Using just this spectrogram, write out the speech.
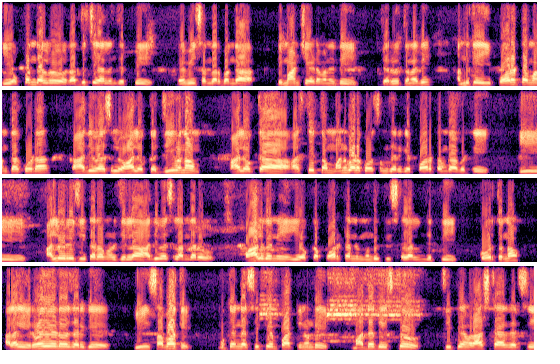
ఈ ఒప్పందాలు రద్దు చేయాలని చెప్పి మేము ఈ సందర్భంగా డిమాండ్ చేయడం అనేది జరుగుతున్నది. అందుకే ఈ పోరాటం అంతా కూడా ఆదివాసులు వాళ్ళ యొక్క జీవనం వాళ్ళ యొక్క అస్తిత్వం మనుగడ కోసం జరిగే పోరాటం కాబట్టి ఈ అల్లూరి సీతారామరావు జిల్లా ఆదివాసులందరూ పాల్గొని ఈ యొక్క పోరాటాన్ని ముందుకు తీసుకెళ్ళాలని చెప్పి కోరుతున్నాం. అలాగే ఇరవై జరిగే ఈ సభకి ముఖ్యంగా సిపిఎం పార్టీ నుండి మద్దతు ఇస్తూ సిపిఎం రాష్ట్ర కార్యదర్శి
